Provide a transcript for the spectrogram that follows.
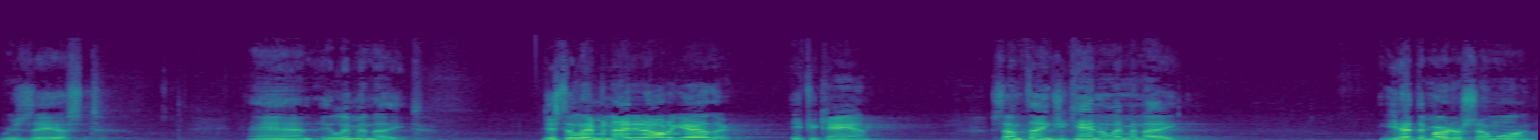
resist, and eliminate. Just eliminate it altogether if you can. Some things you can't eliminate. You had to murder someone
